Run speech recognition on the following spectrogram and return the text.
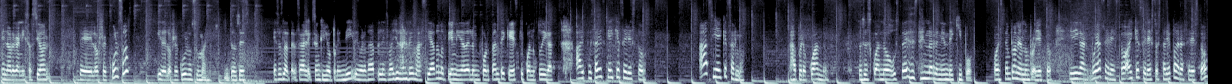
en la organización de los recursos y de los recursos humanos. Entonces, esa es la tercera lección que yo aprendí. De verdad, les va a ayudar demasiado. No tienen idea de lo importante que es que cuando tú digas, ay, pues sabes que hay que hacer esto. Ah, sí, hay que hacerlo. Ah, pero ¿cuándo? Entonces, cuando ustedes estén en una reunión de equipo o estén planeando un proyecto y digan, voy a hacer esto, hay que hacer esto, estaría padre hacer esto,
